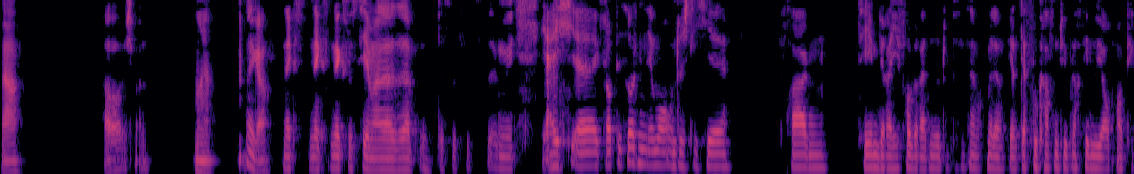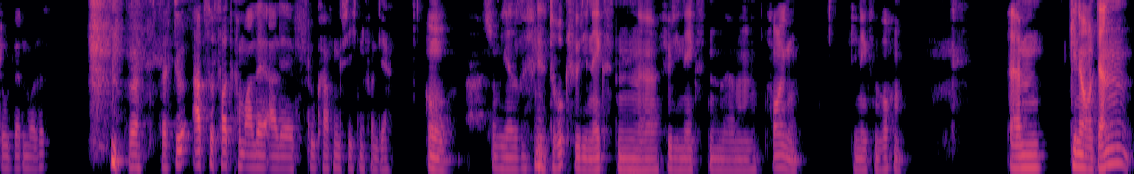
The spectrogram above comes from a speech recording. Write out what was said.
Ja. Aber ich meine. Naja. Egal. Next, next, nächstes Thema. Das ist jetzt irgendwie. Ja, ich äh, glaube, wir sollten immer unterschiedliche Fragen, Themenbereiche vorbereiten. Du bist jetzt einfach mehr der, der Flughafentyp, nachdem du ja auch mal Pilot werden wolltest. so, das heißt, du ab sofort kommen alle, alle Flughafengeschichten von dir. Oh, Schon wieder so viel Druck für die nächsten, äh, für die nächsten ähm, Folgen, für die nächsten Wochen. Ähm, genau, und dann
